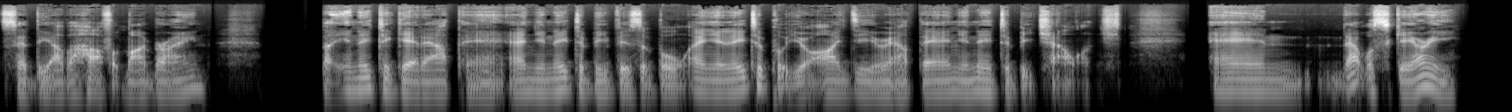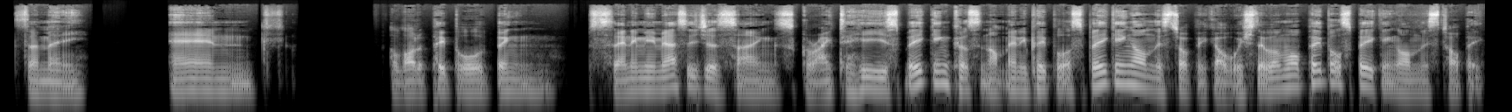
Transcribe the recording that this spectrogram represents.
said the other half of my brain. But you need to get out there and you need to be visible and you need to put your idea out there and you need to be challenged. And that was scary for me. And a lot of people have been sending me messages saying it's great to hear you speaking because not many people are speaking on this topic. I wish there were more people speaking on this topic.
